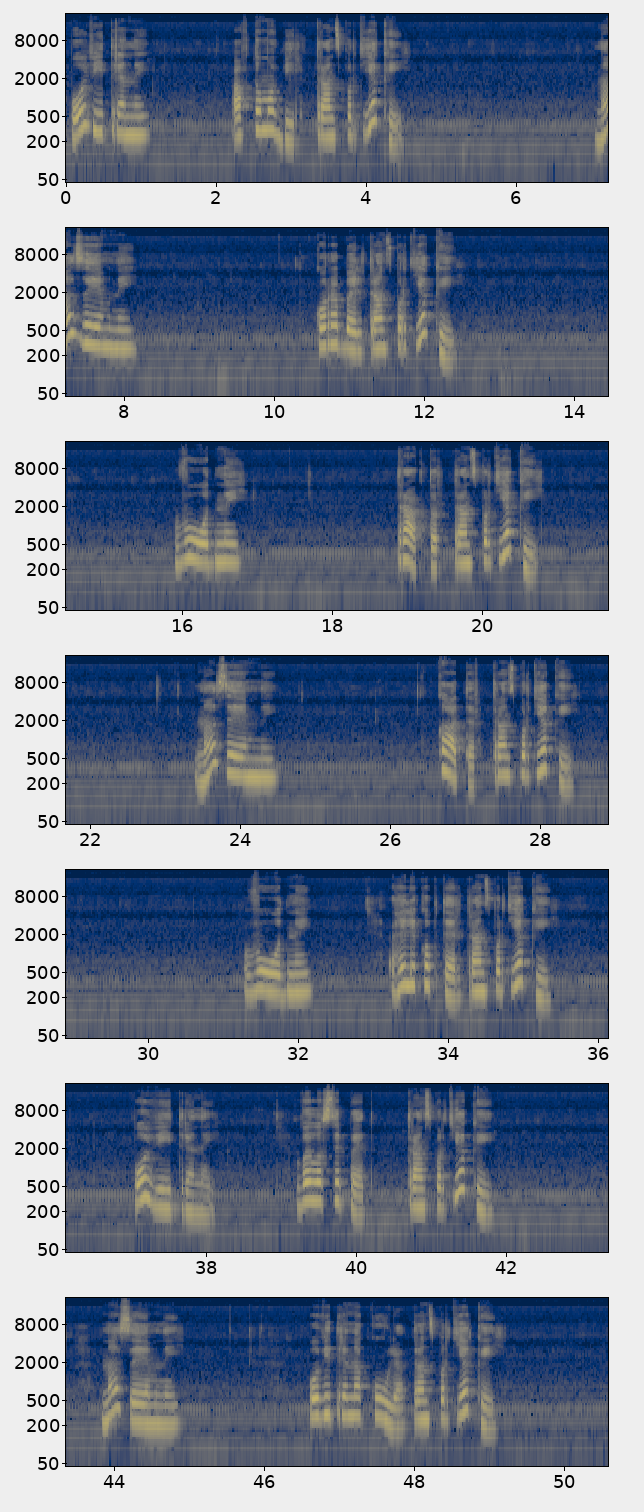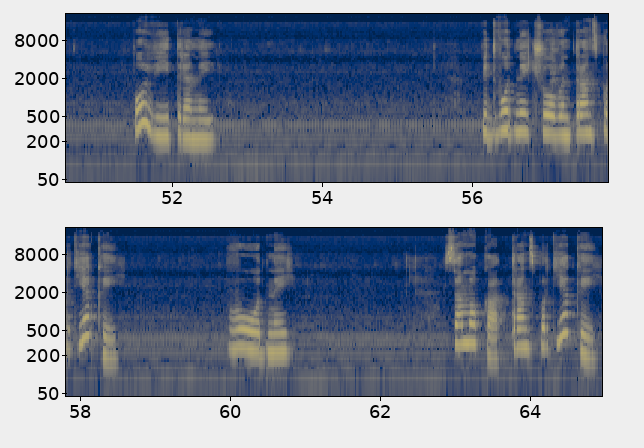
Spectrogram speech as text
Повітряний. Автомобіль. Транспорт який? Наземний. Корабель. Транспорт який? Водний. Трактор. Транспорт який? Наземний. Катер. Транспорт який? Водний. Гелікоптер. Транспорт який? Повітряний. Велосипед. Транспорт який? Наземний. Повітряна куля. Транспорт який? Повітряний. Підводний човен. Транспорт який? Водний. Самокат. Транспорт який?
